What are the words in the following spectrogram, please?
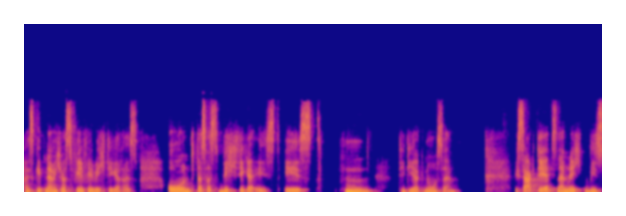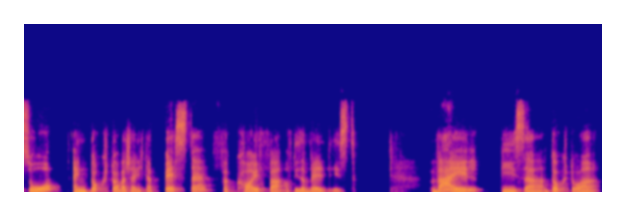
Es gibt nämlich was viel, viel Wichtigeres. Und das, was wichtiger ist, ist hm, die Diagnose. Ich sage dir jetzt nämlich, wieso ein Doktor wahrscheinlich der beste Verkäufer auf dieser Welt ist. Weil dieser Doktor,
